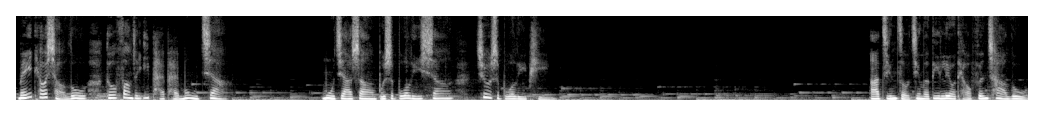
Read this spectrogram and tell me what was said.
每一条小路都放着一排排木架，木架上不是玻璃箱，就是玻璃瓶。阿金走进了第六条分岔路，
